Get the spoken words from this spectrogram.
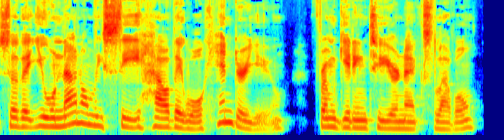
so that you will not only see how they will hinder you from getting to your next level,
